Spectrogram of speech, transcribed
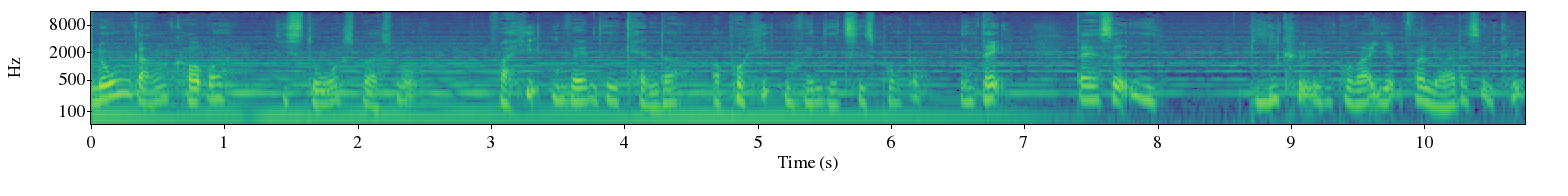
Nogle gange kommer de store spørgsmål fra helt uventede kanter og på helt uventede tidspunkter. En dag, da jeg sad i bilkøen på vej hjem fra lørdagsindkøb,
